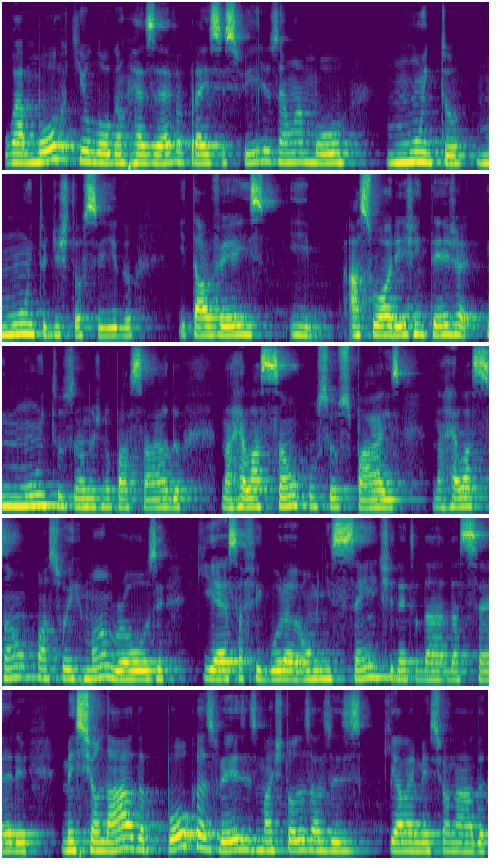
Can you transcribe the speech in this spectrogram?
o amor que o Logan reserva para esses filhos é um amor muito, muito distorcido e talvez e a sua origem esteja em muitos anos no passado, na relação com seus pais, na relação com a sua irmã Rose, que é essa figura omnisciente dentro da, da série, mencionada poucas vezes, mas todas as vezes que ela é mencionada,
